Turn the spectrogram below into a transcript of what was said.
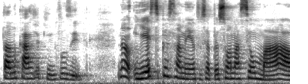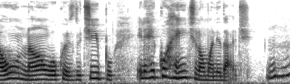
Tá no card aqui, inclusive. Não, e esse pensamento, se a pessoa nasceu má ou não, ou coisa do tipo, ele é recorrente na humanidade. Uhum.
